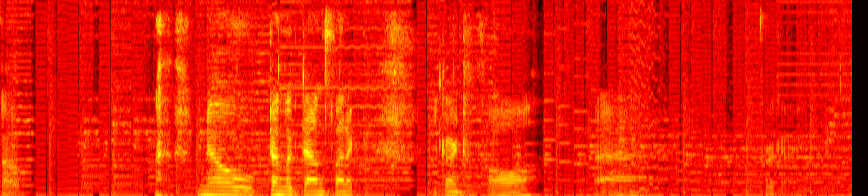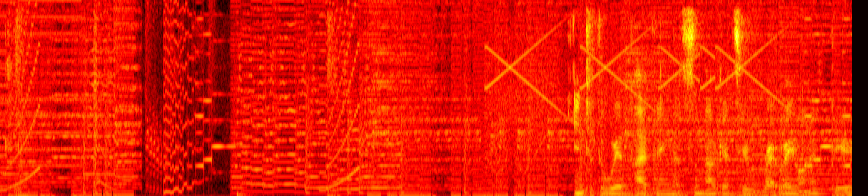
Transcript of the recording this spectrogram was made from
Oh. no! Don't look down, Sonic! You're going to fall. Ah. Into the weird piping that somehow gets you right where you want to be.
